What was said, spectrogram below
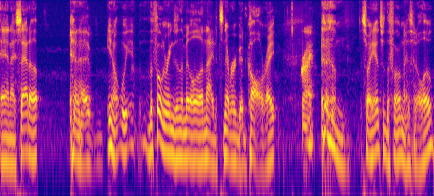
and I sat up, and I, you know, we, the phone rings in the middle of the night. It's never a good call, right? Right. So I answered the phone. And I said hello,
